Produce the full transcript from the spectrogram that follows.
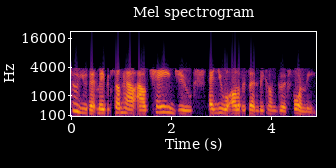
to you, that maybe somehow I'll change you, and you will all of a sudden become good for me.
